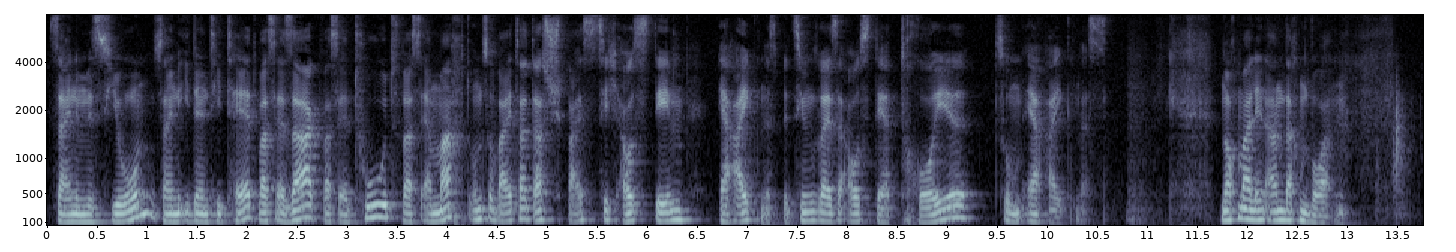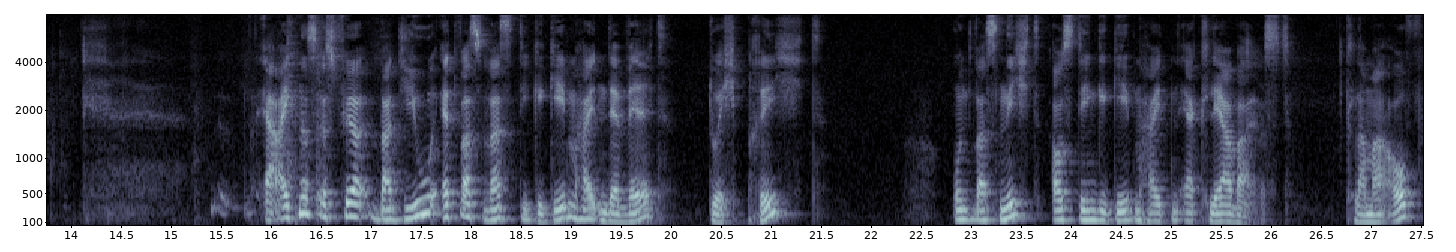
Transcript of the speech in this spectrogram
Seine Mission, seine Identität, was er sagt, was er tut, was er macht und so weiter, das speist sich aus dem Ereignis beziehungsweise aus der Treue zum Ereignis. Nochmal in anderen Worten. Ereignis ist für Badiou etwas, was die Gegebenheiten der Welt durchbricht und was nicht aus den Gegebenheiten erklärbar ist. Klammer auf,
